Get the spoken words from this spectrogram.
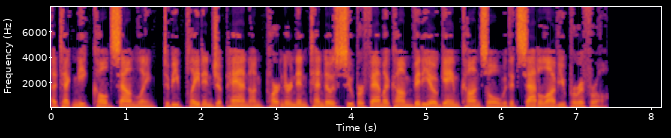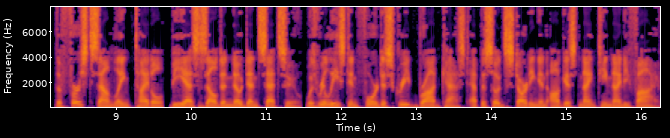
a technique called Soundlink, to be played in Japan on partner Nintendo's Super Famicom video game console with its Satellaview peripheral. The first Soundlink title, BS Zelda no Densetsu, was released in four discrete broadcast episodes starting in August 1995.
